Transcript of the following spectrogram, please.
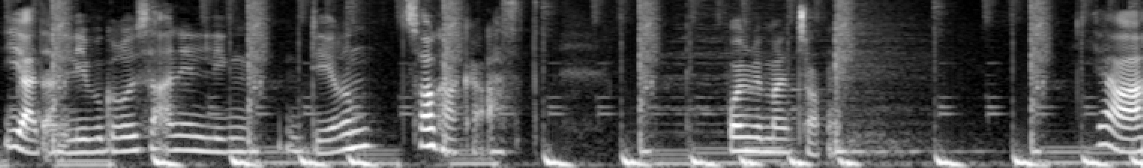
Ja, dann liebe Grüße an den legendären Zockercast. Wollen wir mal zocken? Ja,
